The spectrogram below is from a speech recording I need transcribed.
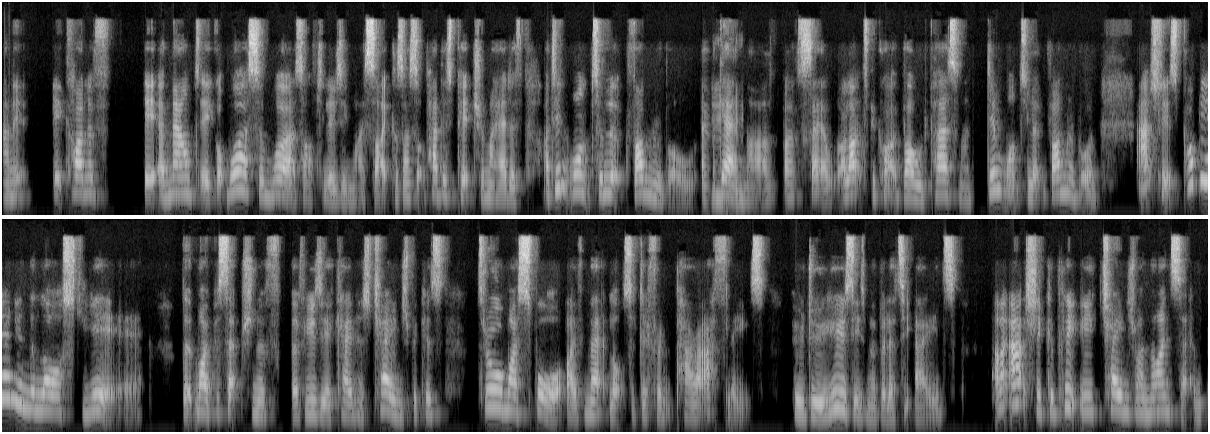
and it it kind of it amount it got worse and worse after losing my sight because I sort of had this picture in my head of I didn't want to look vulnerable. Again, mm-hmm. I, I say I, I like to be quite a bold person. I didn't want to look vulnerable. And actually, it's probably only in the last year that my perception of, of using a cane has changed because through all my sport, I've met lots of different para athletes who do use these mobility aids. And I actually completely changed my mindset. And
